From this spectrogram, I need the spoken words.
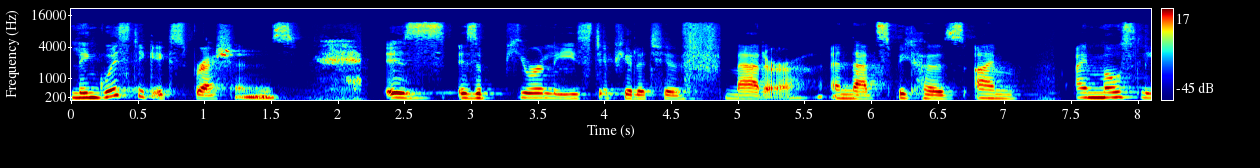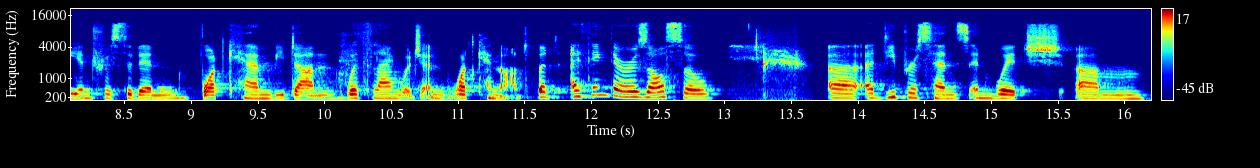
linguistic expressions is is a purely stipulative matter, and that's because I'm I'm mostly interested in what can be done with language and what cannot. But I think there is also uh, a deeper sense in which um,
